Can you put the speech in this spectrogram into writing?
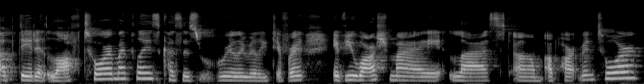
updated loft tour of my place because it's really, really different. If you watched my last um, apartment tour,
